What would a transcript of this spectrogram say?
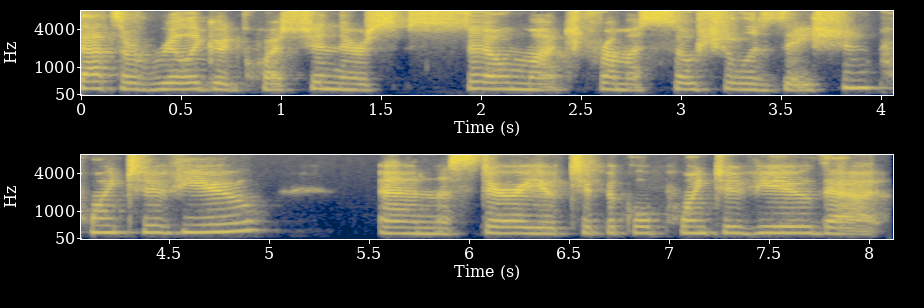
That's a really good question. There's so much from a socialization point of view and a stereotypical point of view that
